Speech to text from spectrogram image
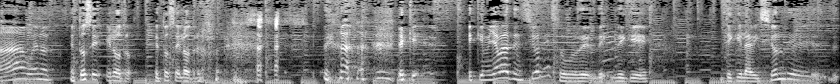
Ah, bueno, entonces el otro, entonces el otro. es que es que me llama la atención eso de, de- de que de que la visión de, de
